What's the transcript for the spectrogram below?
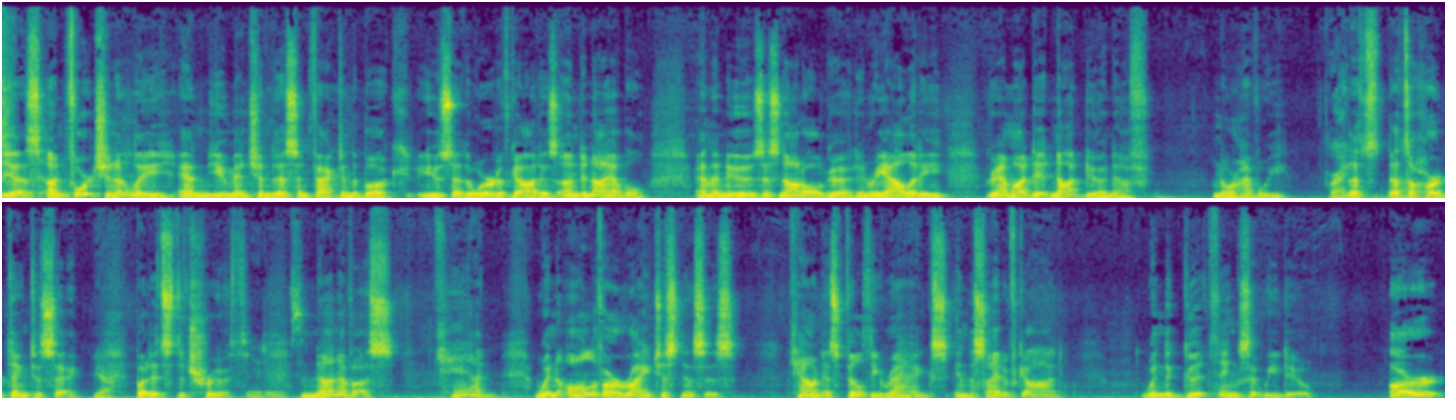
Yes, unfortunately, and you mentioned this in fact in the book, you said the Word of God is undeniable and the news is not all good. In reality, Grandma did not do enough, nor have we. Right. That's that's a hard thing to say, Yeah. but it's the truth. It is. None of us can. When all of our righteousnesses count as filthy rags in the sight of God, when the good things that we do are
